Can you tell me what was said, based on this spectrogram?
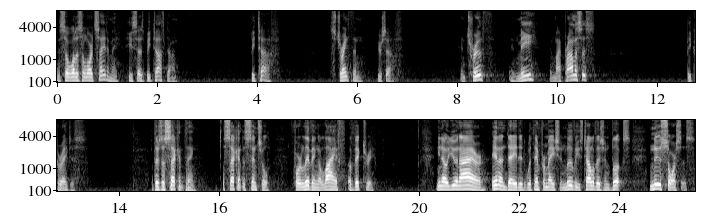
And so, what does the Lord say to me? He says, Be tough, Don. Be tough. Strengthen yourself in truth, in me, in my promises. Be courageous. But there's a second thing, a second essential for living a life of victory. You know, you and I are inundated with information movies, television, books, news sources.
